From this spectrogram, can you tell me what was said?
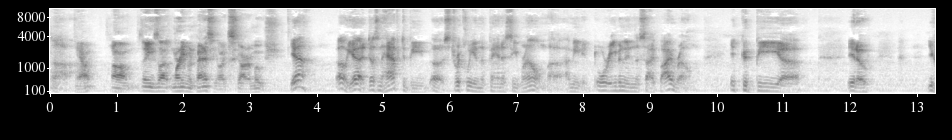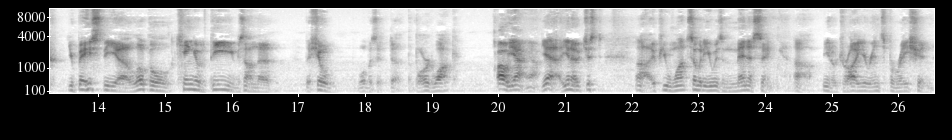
Uh, yeah, um, things that weren't even fantasy, like Scaramouche. Yeah. Oh, yeah. It doesn't have to be uh, strictly in the fantasy realm. Uh, I mean, it, or even in the sci-fi realm. It could be, uh, you know, you you base the uh, local king of thieves on the the show. What was it? Uh, the Boardwalk. Oh yeah, yeah. Yeah. You know, just uh, if you want somebody who is menacing, uh, you know, draw your inspiration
